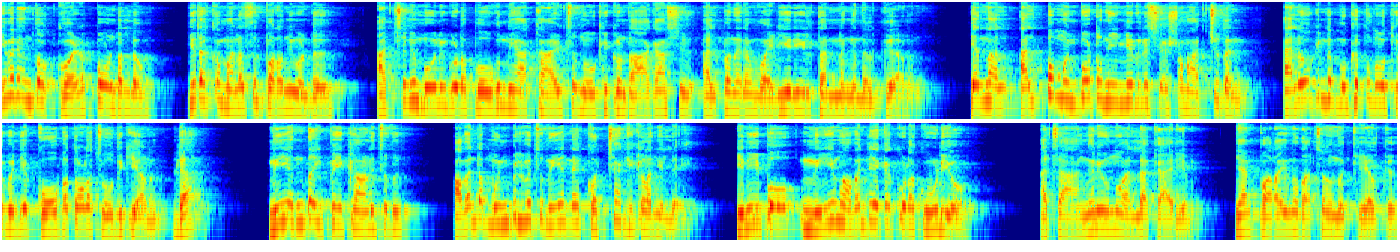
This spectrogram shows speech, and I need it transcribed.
ഇവൻ എന്തോ കുഴപ്പമുണ്ടല്ലോ? ഇതൊക്കെ മനസ്സിൽ പറഞ്ഞുകൊണ്ട് അച്ഛനും മോനും കൂടെ പോകുന്ന ആ കാഴ്ച നോക്കിക്കൊണ്ട് ആകാശ് അല്പനേരം വഴിയരിയിൽ തന്നെ അങ്ങ് നിൽക്കുകയാണ്. എന്നാൽ അല്പം മുൻപോട്ട് നീങ്ങിയതിനു ശേഷം അച്യുതൻ അലോകിന്റെ മുഖത്ത് നോക്കി വലിയ കോപത്തോടെ ചോദിക്കുകയാണ് ഡാ നീ എന്താ ഇപ്പൊ ഈ കാണിച്ചത്? അവന്റെ മുൻപിൽ വെച്ച് നീ എന്നെ കൊച്ചാക്കി കളഞ്ഞില്ലേ? ഇനിയിപ്പോ നീയും അവന്റെയൊക്കെ കൂടെ കൂടിയോ? അച്ഛാ അങ്ങനെയൊന്നും അല്ല കാര്യം. ഞാൻ പറയുന്നത് അച്ഛൻ ഒന്ന് കേൾക്ക്.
